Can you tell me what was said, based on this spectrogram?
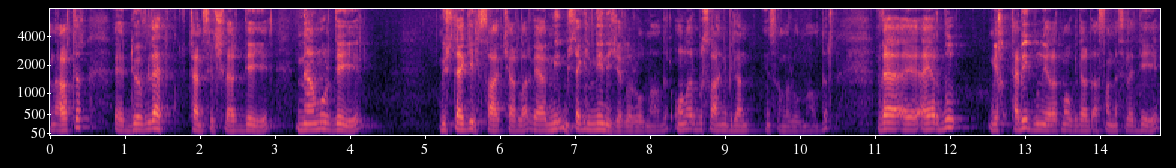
Yəni artıq e, dövlət təmsilçiləri deyil, məmur deyil, müstəqil sahibkarlar və ya müstəqil menecerlər olmalıdır. Onlar bu sahəni bilən insanlar olmalıdır. Və e, əgər bu təbii bunu yaratmaq o qədər də asan məsələ deyil.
